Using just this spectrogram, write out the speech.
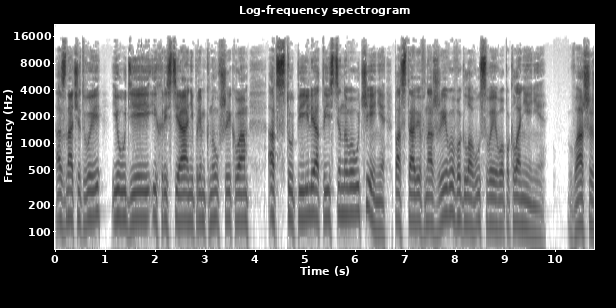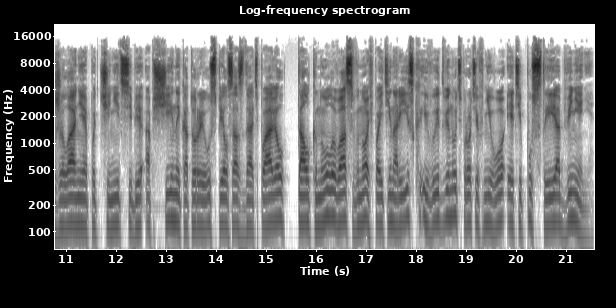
а значит вы, иудеи и христиане, примкнувшие к вам, отступили от истинного учения, поставив наживу во главу своего поклонения. Ваше желание подчинить себе общины, которые успел создать Павел, толкнуло вас вновь пойти на риск и выдвинуть против него эти пустые обвинения.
